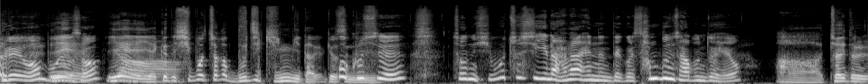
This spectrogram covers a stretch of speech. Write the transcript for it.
그래요? 모여서? 예, 예, 예. 근데 15초가 무지 깁니다, 교수님. 어, 글쎄. 저는 15초씩이나 하나 했는데 그걸 3분, 4분도 해요? 아, 저희들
